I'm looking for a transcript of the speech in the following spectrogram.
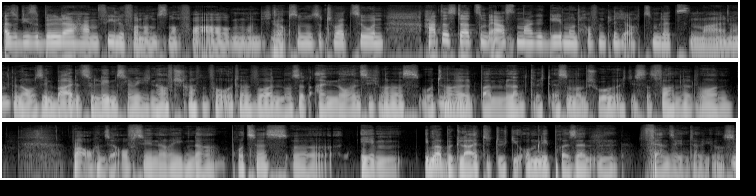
Also diese Bilder haben viele von uns noch vor Augen. Und ich Ja. glaube, so eine Situation hat es da zum ersten Mal gegeben und hoffentlich auch zum letzten Mal. Ne? Genau, sind beide zu lebenslänglichen Haftstrafen verurteilt worden. 1991 war das Urteil beim Landgericht Essen, beim Schwurgericht ist das verhandelt worden. War auch ein sehr aufsehenerregender Prozess, äh, eben immer begleitet durch die omnipräsenten Fernsehinterviews.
